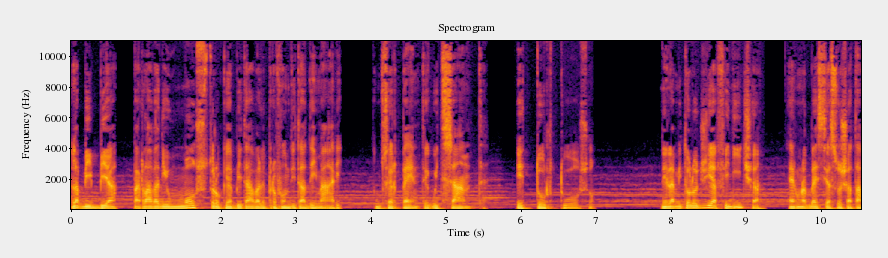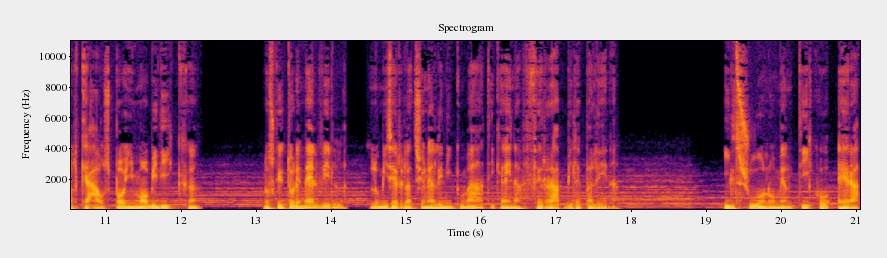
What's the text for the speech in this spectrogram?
La Bibbia parlava di un mostro che abitava le profondità dei mari, un serpente guizzante e tortuoso. Nella mitologia fenicia era una bestia associata al caos, poi in Moby Dick lo scrittore Melville lo mise in relazione all'enigmatica e inafferrabile balena. Il suo nome antico era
